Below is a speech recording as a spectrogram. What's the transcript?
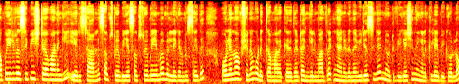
അപ്പോൾ ഈ ഒരു റെസിപ്പി ഇഷ്ടമാണെങ്കിൽ ഈ ഒരു ചാനൽ സബ്സ്ക്രൈബ് ചെയ്യുക. സബ്സ്ക്രൈബ് ചെയ്യുമ്പോൾ ബെല്ലേക്കൺ പ്രസ് ചെയ്ത് ഓൾ എന്ന ഓപ്ഷൻ ഓപ്ഷനും കൊടുക്കാൻ മറക്കരുത് കേട്ടോ എങ്കിൽ മാത്രമേ ഞാനിടുന്ന വീഡിയോസിന്റെ നോട്ടിഫിക്കേഷൻ നിങ്ങൾക്ക് ലഭിക്കുള്ളൂ.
